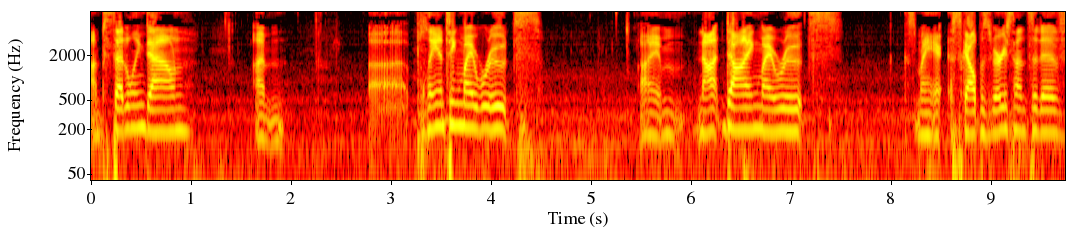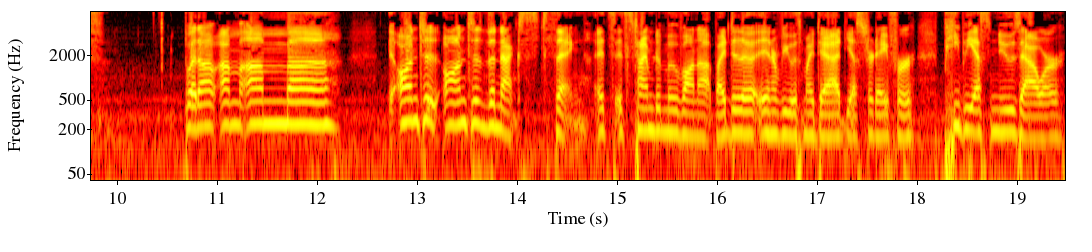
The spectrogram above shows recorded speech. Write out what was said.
I'm settling down. I'm uh, planting my roots. I'm not dyeing my roots because my scalp is very sensitive. But I, I'm I'm uh, on to on to the next thing. It's it's time to move on up. I did an interview with my dad yesterday for PBS NewsHour,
